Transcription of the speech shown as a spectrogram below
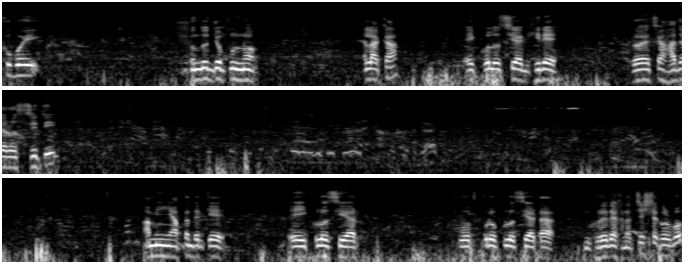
খুবই সৌন্দর্যপূর্ণ এলাকা। এই কলসিয়া ঘিরে রয়েছে হাজারো স্মৃতি। আমি আপনাদেরকে এই ক্লোসিয়ার পুরো- ক্লোসিয়াটা ঘুরে দেখানোর চেষ্টা করব।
